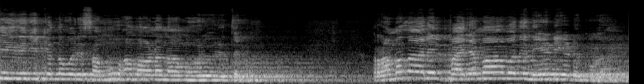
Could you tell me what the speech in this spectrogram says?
ചെയ്തിരിക്കുന്ന ഒരു സമൂഹമാണ് നാം ഓരോരുത്തരും. റമദാനിൽ പരമാവധി നേടിയെടുക്കുക.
